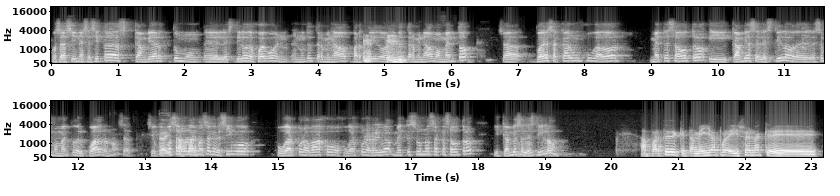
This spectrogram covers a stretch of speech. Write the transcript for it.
o sea, si necesitas cambiar tu, el estilo de juego en, un determinado partido, en un determinado momento, o sea, puedes sacar un jugador, metes a otro y cambias el estilo de ese momento del cuadro, ¿no? O sea, si ocupas ser ahora más agresivo, jugar por abajo o jugar por arriba, metes uno, sacas a otro y cambias el estilo. Aparte de que también ya por ahí suena que,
